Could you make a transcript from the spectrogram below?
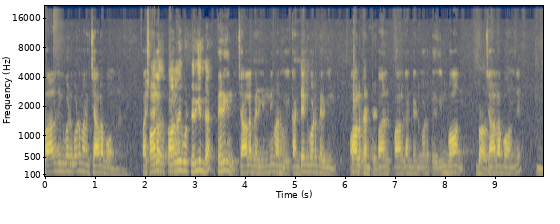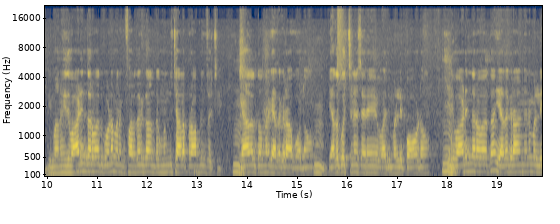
పాల దిగుబడి కూడా మనకి చాలా బాగుందండి. పెరిగిందా? పెరిగింది చాలా పెరిగింది. మనకి కంటెంట్ కూడా పెరిగింది. పాల కంటెంట్ పాల పాల కంటెంట్ కూడా పెరిగింది. బాగుంది. చాలా బాగుంది. ఇది మనం ఇది వాడిన తర్వాత కూడా మనకి ఫర్దర్గా అంతకు ముందు చాలా ప్రాబ్లమ్స్ వచ్చినాయి. గేదెలు తొందరగా ఎదగ రాకపోవడం ఎదకొచ్చినా సరే అది మళ్ళీ పోవడం. ఇది వాడిన తర్వాత ఎదగ రాగానే మళ్ళీ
